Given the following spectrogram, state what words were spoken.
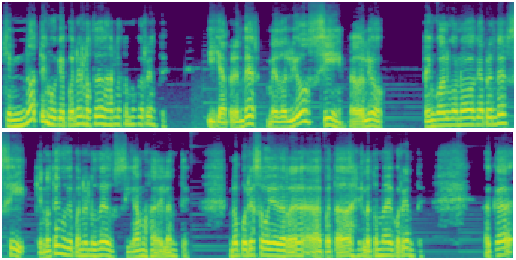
que no tengo que poner los dedos en la toma corriente. Y que aprender. ¿Me dolió? Sí, me dolió. ¿Tengo algo nuevo que aprender? Sí, que no tengo que poner los dedos. Sigamos adelante. No por eso voy a agarrar a patadas en la toma de corriente. Acá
